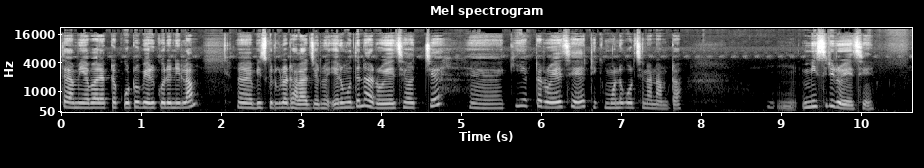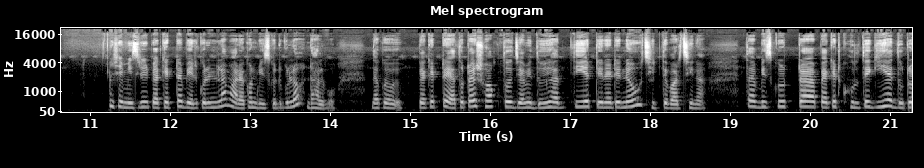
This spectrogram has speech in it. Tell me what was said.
তাই আমি আবার একটা কোটো বের করে নিলাম বিস্কুটগুলো ঢালার জন্য। এর মধ্যে না রয়েছে হচ্ছে আহ, কি একটা রয়েছে ঠিক মনে পড়ছে না নামটা। মিশ্রি রয়েছে। সেই মিশ্রির প্যাকেটটা বের করে নিলাম আর এখন বিস্কুটগুলো ঢালবো। দেখো প্যাকেটটা এতটাই শক্ত যে আমি দুই হাত দিয়ে টেনে টেনেও ছিঁড়তে পারছি না। তা বিস্কুটটা প্যাকেট খুলতে গিয়ে দুটো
